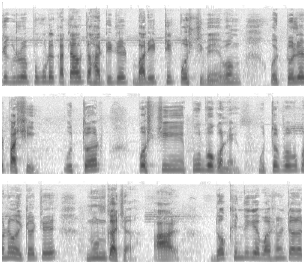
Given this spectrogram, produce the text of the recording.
যেগুলো পুকুরে কাঁচা হতো হাটিদের বাড়ির ঠিক পশ্চিমে এবং ওই টোলের পাশেই, উত্তর পশ্চিম, পূর্ব কোণে। উত্তর পূর্ব কোণে ওইটা হচ্ছে নুন কাঁচা। আর দক্ষিণ দিকে বাসনতলা,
